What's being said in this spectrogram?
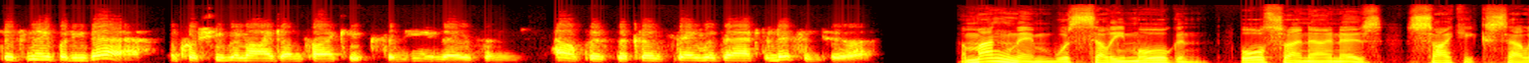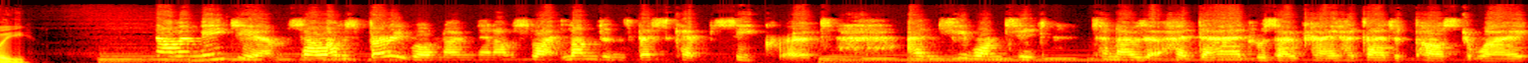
there's nobody there. Of course, she relied on psychics and healers and helpers because they were there to listen to her. Among them was Sally Morgan, also known as Psychic Sally. I'm a medium, so I was very well known then. I was like London's best kept secret, and she wanted to know that her dad was okay. Her dad had passed away.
